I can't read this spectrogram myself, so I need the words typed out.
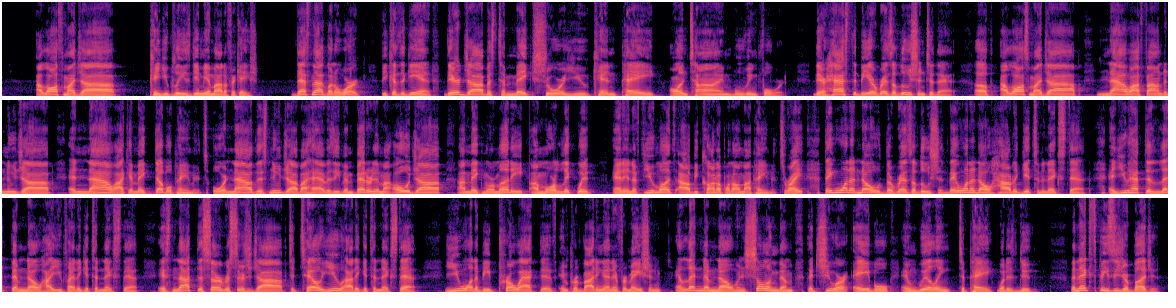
I lost my job. Can you please give me a modification? That's not going to work because, again, their job is to make sure you can pay on time moving forward. There has to be a resolution to that of I lost my job, now I found a new job, and now I can make double payments. Or now this new job I have is even better than my old job. I make more money, I'm more liquid, and in a few months I'll be caught up on all my payments, right? They want to know the resolution. They want to know how to get to the next step. And you have to let them know how you plan to get to the next step. It's not the servicer's job to tell you how to get to the next step. You want to be proactive in providing that information and letting them know and showing them that you are able and willing to pay what is due. The next piece is your budget.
